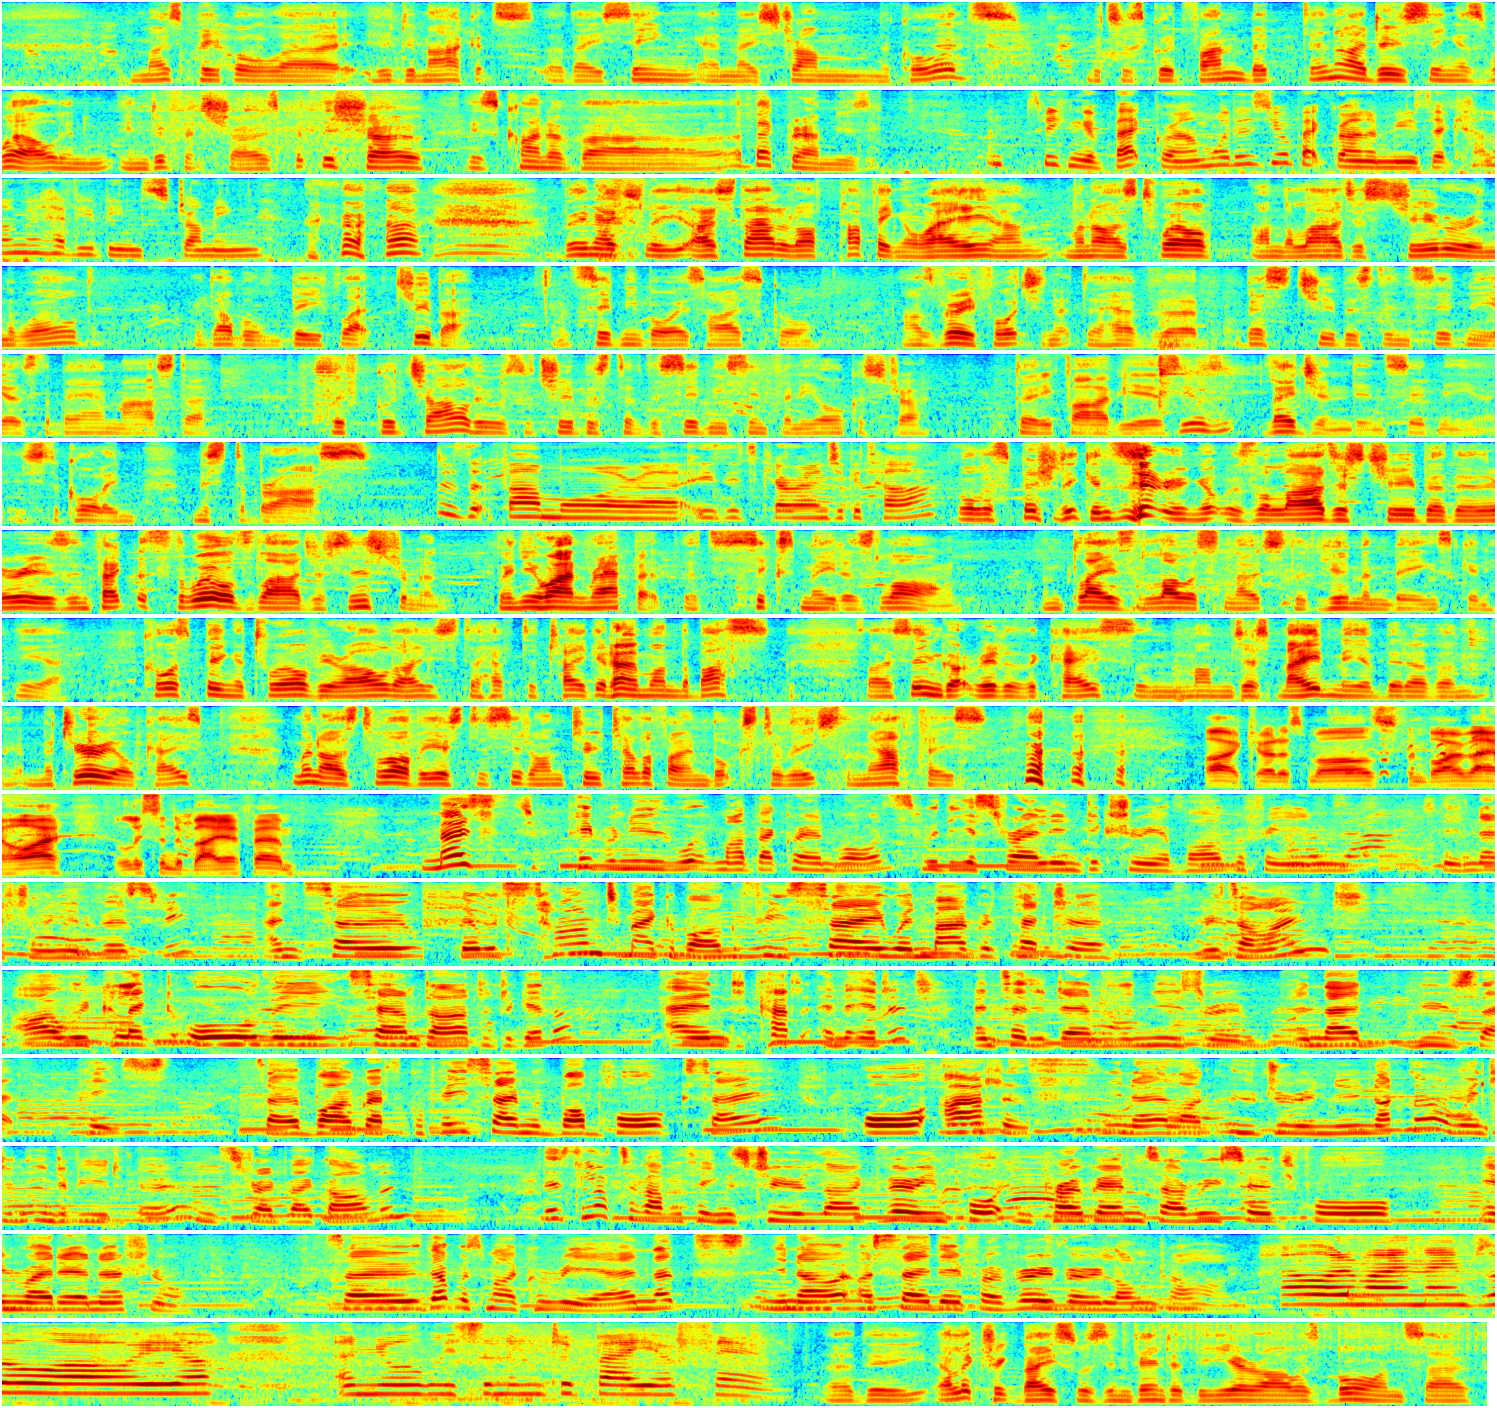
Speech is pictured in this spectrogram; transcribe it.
Most people uh, who do markets, uh, they sing and they strum the chords, which is good fun. But then I do sing as well in, in different shows. But this show is kind of uh, a background music. And speaking of background, what is your background in music? How long have you been strumming? been actually, I started off puffing away um, when I was 12 on the largest tuba in the world, the double B flat tuba at Sydney Boys High School. I was very fortunate to have the best tubist in Sydney as the bandmaster, Cliff Goodchild, who was the tubist of the Sydney Symphony Orchestra, 35 years. He was a legend in Sydney. I used to call him Mr. Brass. Is it far more uh, easy to carry around your guitar? Well, especially considering it was the largest tuba that there is. In fact, it's the world's largest instrument. When you unwrap it, it's six metres long and plays the lowest notes that human beings can hear. Of course, being a 12 year old, I used to have to take it home on the bus. So I soon got rid of the case, and Mum just made me a bit of a, a material case. When I was 12, I used to sit on two telephone books to reach the mouthpiece. Hi, Curtis Miles from Byron Bay High. Listen to Bay FM. Most people knew what my background was with the Australian Dictionary of Biography in the National University. And so there was time to make a biography, say when Margaret Thatcher resigned. I would collect all the sound data together and cut and edit and send it down to the newsroom, and they'd use that piece. So a biographical piece, same with Bob Hawke, say, or artists, you know, like Oodgeroo Noonuccal. I went and interviewed her in Stradbroke Island. There's lots of other things too, like very important programs I research for in Radio National. So that was my career, and that's, you know, I stayed there for a very, very long time. Hello, my name's Aurelia, and you're listening to Bay FM. Uh, the electric bass was invented the year I was born, so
